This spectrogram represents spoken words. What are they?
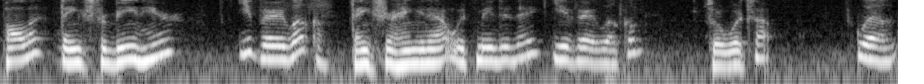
Paula, thanks for being here. You're very welcome. Thanks for hanging out with me today. You're very welcome. So, what's up? Well,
